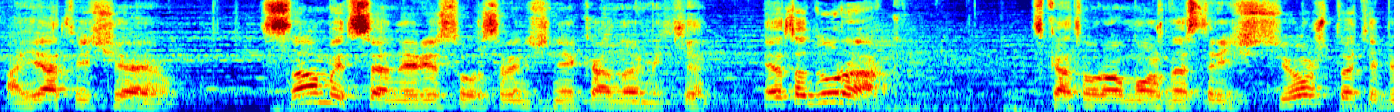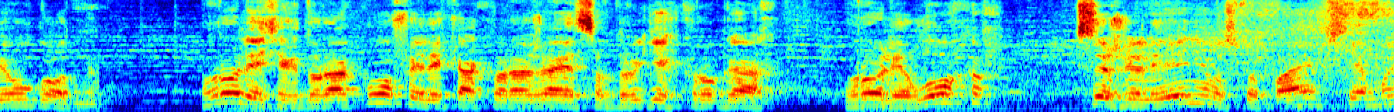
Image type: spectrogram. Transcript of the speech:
А я отвечаю, самый ценный ресурс рыночной экономики – это дурак, с которого можно стричь все, что тебе угодно. В роли этих дураков, или, как выражается в других кругах, в роли лохов, к сожалению, выступаем все мы.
